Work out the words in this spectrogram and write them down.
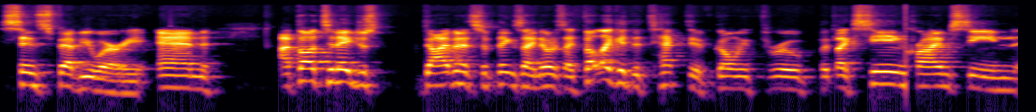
since February, and I thought today just diving into some things I noticed. I felt like a detective going through, but like seeing crime scene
